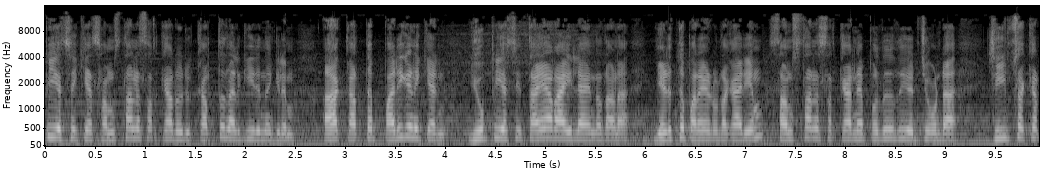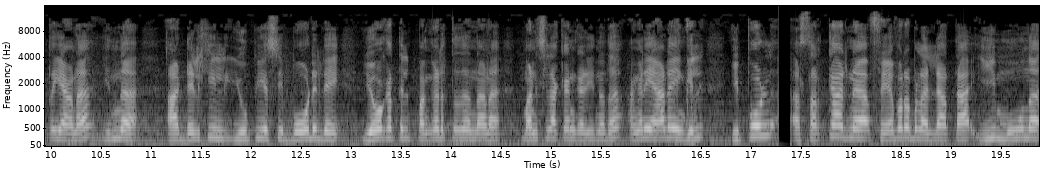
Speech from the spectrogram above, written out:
പി എസ് സിക്ക് സംസ്ഥാന സർക്കാർ ഒരു കത്ത് നൽകിയിരുന്നെങ്കിലും ആ കത്ത് പരിഗണിക്കാൻ യു പി എസ് സി തയ്യാറായില്ല എന്നതാണ് എടുത്തു പറയേണ്ട കാര്യം. സംസ്ഥാന സർക്കാരിനെ പ്രതിനിധീകരിച്ചുകൊണ്ട് ചീഫ് സെക്രട്ടറിയാണ് ഇന്ന് ആ ഡൽഹിയിൽ യു പി എസ് സി ബോർഡിന്റെ യോഗത്തിൽ പങ്കെടുത്തതെന്നാണ് മനസ്സിലാക്കാൻ കഴിയുന്നത്. അങ്ങനെയാണെങ്കിൽ ഇപ്പോൾ സർക്കാരിന് ഫേവറബിൾ അല്ലാത്ത ഈ മൂന്ന്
